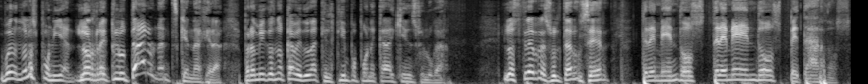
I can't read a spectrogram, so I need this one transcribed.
Y bueno, no los ponían, los reclutaron antes que Nájera. Pero amigos, no cabe duda que el tiempo pone cada quien en su lugar. Los tres resultaron ser tremendos, tremendos petardos.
